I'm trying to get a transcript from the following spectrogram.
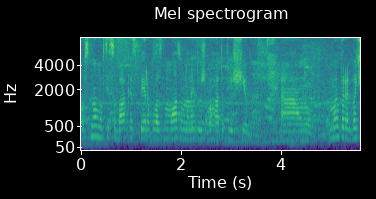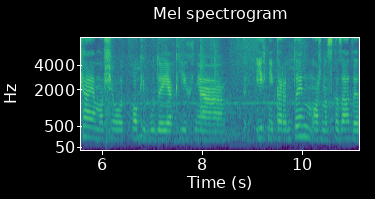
В основному ці собаки з піроплазмозом, на них дуже багато кліщів. Ми передбачаємо, що поки буде як їхня їхній карантин, можна сказати,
